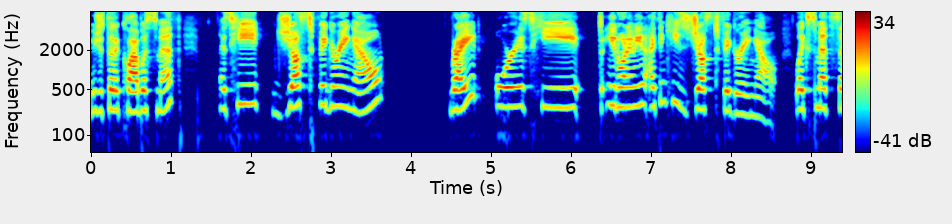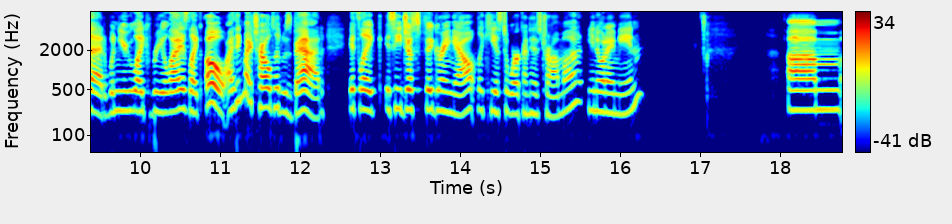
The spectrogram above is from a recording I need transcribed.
we just did a collab with Smith. Is he just figuring out, right? Or is he, you know what I mean? I think he's just figuring out. Like Smith said, when you like realize, like, oh, I think my childhood was bad, it's like, is he just figuring out, like, he has to work on his trauma? You know what I mean? Um,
